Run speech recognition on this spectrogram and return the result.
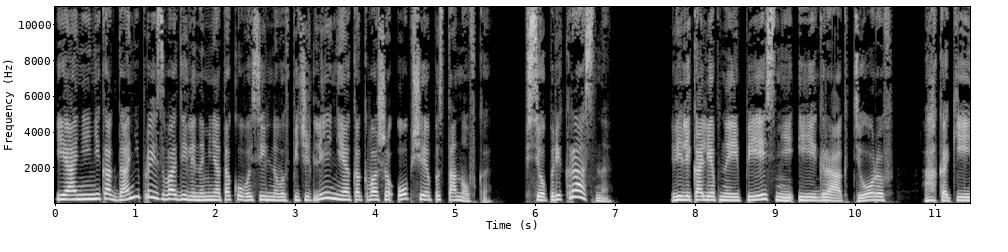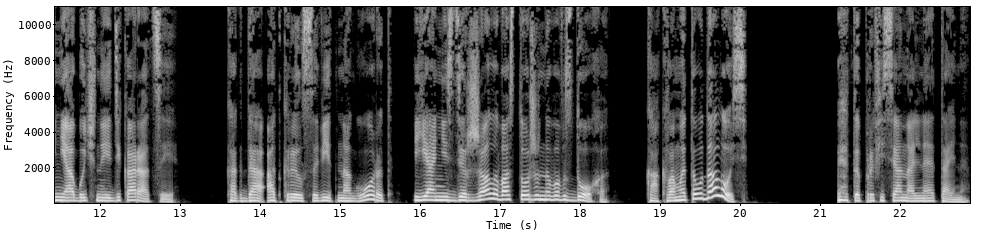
и они никогда не производили на меня такого сильного впечатления, как ваша общая постановка. Все прекрасно. Великолепные песни и игра актеров, а какие необычные декорации. Когда открылся вид на город, я не сдержала восторженного вздоха. Как вам это удалось? Это профессиональная тайна.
